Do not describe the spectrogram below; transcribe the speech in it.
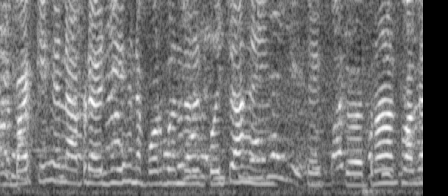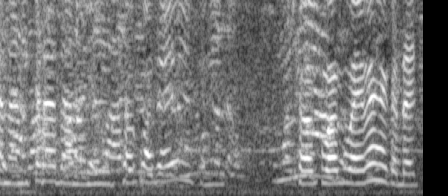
અને બાકી છે ને આપણે હજી છે ને પોરબંદર જ પહોંચ્યા હે. કંઈક ત્રણક વાગ્યાના નીકળ્યા હતા અને હજી છ વાગે આવ્યા કે નહીં? છ વાગવા આવ્યા હે કદાચ?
